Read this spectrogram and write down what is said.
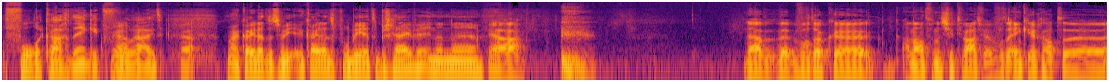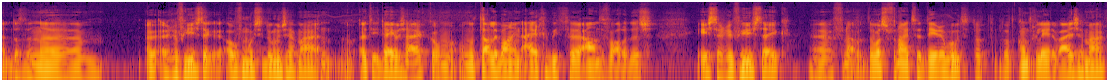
volle kracht, denk ik, vooruit. Ja. Maar kan je, dat eens, kan je dat eens proberen te beschrijven in een... eh, Ja. nou, we hebben bijvoorbeeld ook eh, aan de hand van de situatie... We hebben bijvoorbeeld één keer gehad eh, dat we een, een rivierstuk over moesten doen, zeg maar. En het idee was eigenlijk om, om de Taliban in eigen gebied aan te vallen. Dus eerst de riviersteek. vanuit, dat was vanuit de. Dat, dat controleerden wij, zeg maar.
